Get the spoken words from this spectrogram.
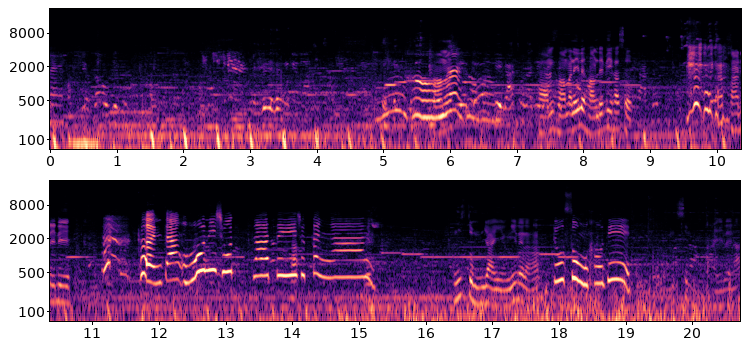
เลยอืมหอมอะหอมหอมหอมอันนี้หรือหอมที่พี่เขาสูบเอาดีเขินจังโอ้โหนี่ชุดราตรีชุดแต่งงาน ๆ นี่สุ่มใหญ่อย่างนี้เลยเหรอฮะดูสุ่มเขาดิ สุ่มใจเลยนะ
